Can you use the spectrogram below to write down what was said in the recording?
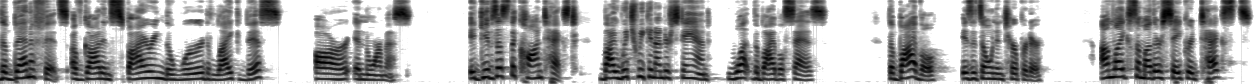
The benefits of God inspiring the word like this are enormous. It gives us the context by which we can understand what the Bible says. The Bible is its own interpreter. Unlike some other sacred texts,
